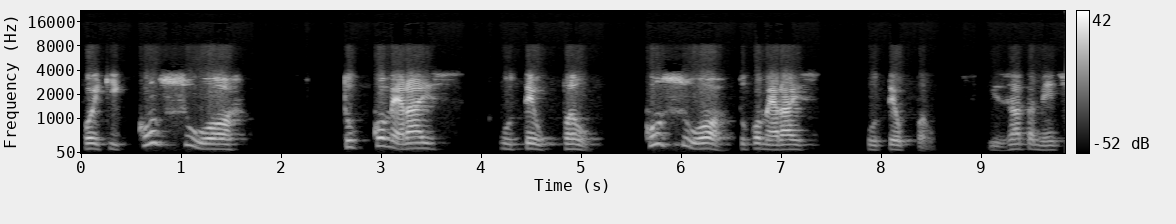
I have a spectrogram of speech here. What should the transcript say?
foi que com suor tu comerás o teu pão, com suor tu comerás o teu pão. Exatamente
